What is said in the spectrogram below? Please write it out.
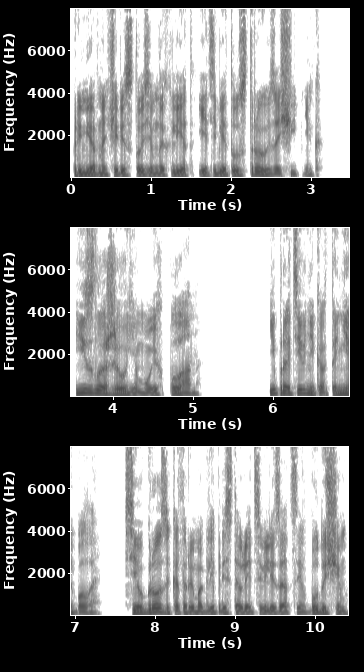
Примерно через сто земных лет я тебе это устрою, защитник». И изложил ему их план. И противников-то не было. Все угрозы, которые могли представлять цивилизации в будущем,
